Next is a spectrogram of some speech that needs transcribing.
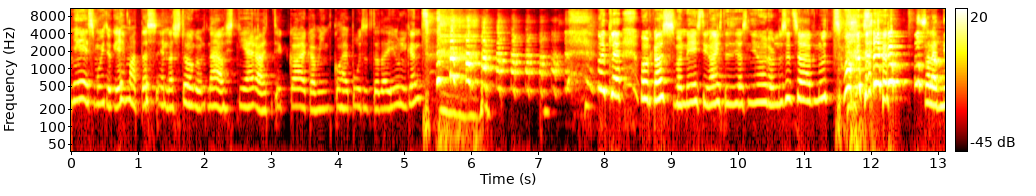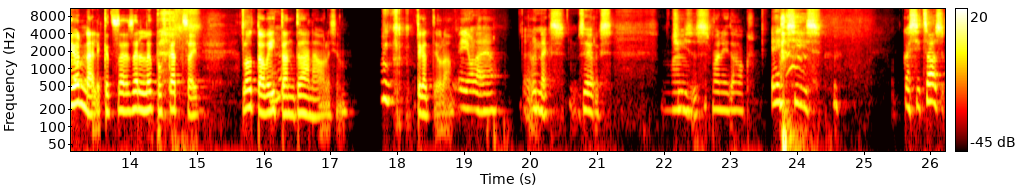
mees muidugi ehmatas ennast tookord näost nii ära, et tükk aega mind kohe puudutada ei julgenud mõtle, orgasm on Eesti naiste seas nii haruldus, et see ajab nutma sa oled nii õnnelik, et sa selle lõpuks kätte said. lotovõit on tõenäolisem. tegelikult ei ole. ei ole jah, õnneks, see oleks. Jesus. ma nii tahaks. ehk siis, kas siit saaks,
